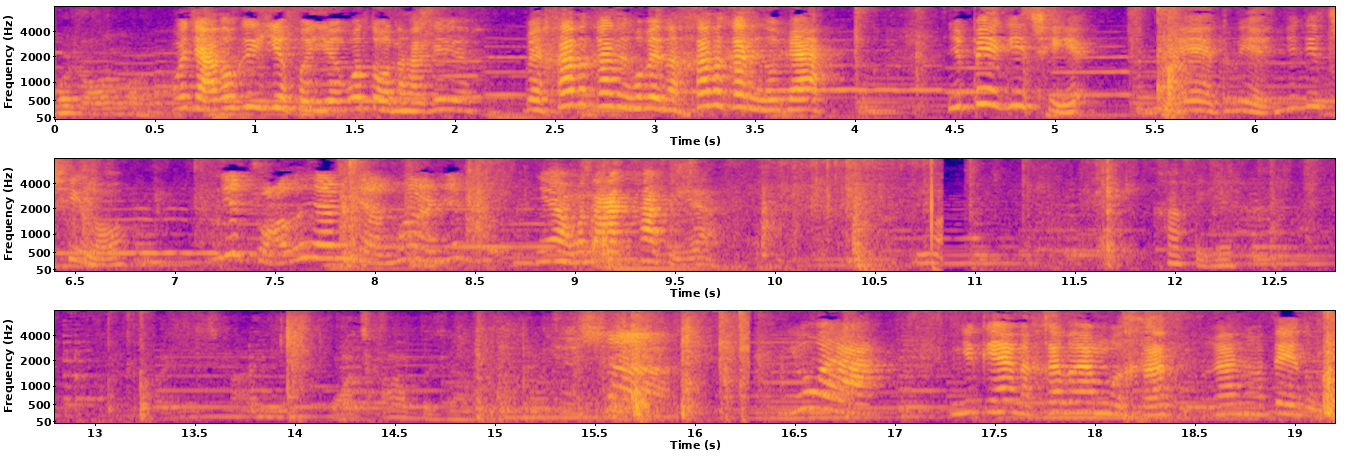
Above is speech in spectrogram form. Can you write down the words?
我找到了。我家都给衣服一，我到那还给把盒子搁里头，把那盒子搁里头边，你别给吹，哎对，你给吹了。你装这些面膜，你你看我拿咖啡，咖啡我查不行。去上。有啊，你给俺那盒子俺没喝，俺想带东西。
